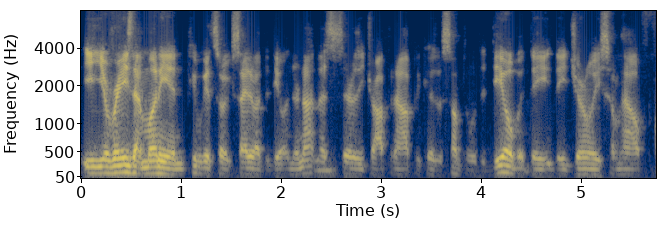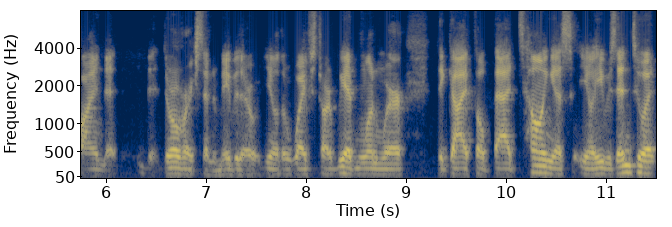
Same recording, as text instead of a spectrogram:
you you raise that money and people get so excited about the deal, and they're not necessarily dropping out because of something with the deal, but they they generally somehow find that they're overextended. Maybe their you know their wife started. We had one where the guy felt bad telling us you know he was into it,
